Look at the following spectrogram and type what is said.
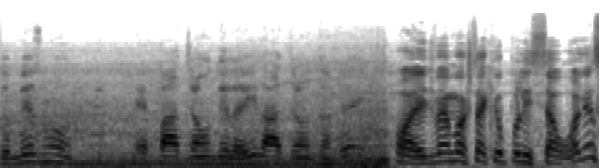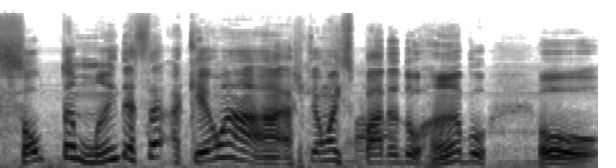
do mesmo é, padrão dele aí, ladrão também. Olha, ele vai mostrar aqui o policial. Olha só o tamanho dessa. Aqui é uma. Acho que é uma espada do Rambo ou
